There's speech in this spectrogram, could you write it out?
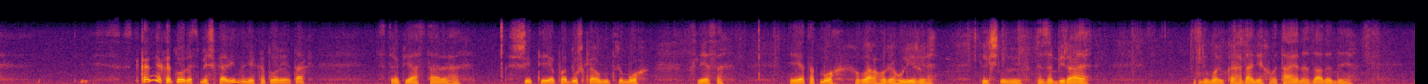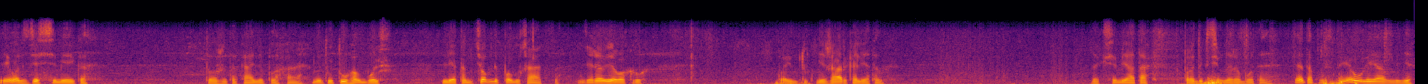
некоторые с мешковины, некоторые так, с тряпья старого сшитые подушка, а внутри мох с леса. И этот мох влагу регулирует, лишнюю забирая. Думаю, когда не хватает, назад отдаю. И вот здесь семейка тоже такая неплохая. Ну тут угол больше. Летом темный получается. Деревья вокруг. То им тут не жарко летом. Так семья так продуктивно работает. Это пустые улья у меня.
